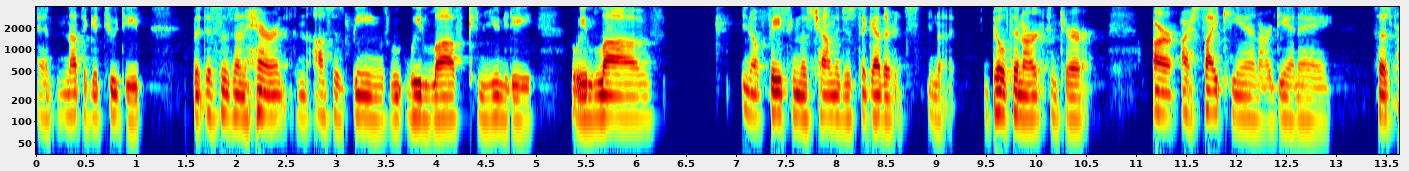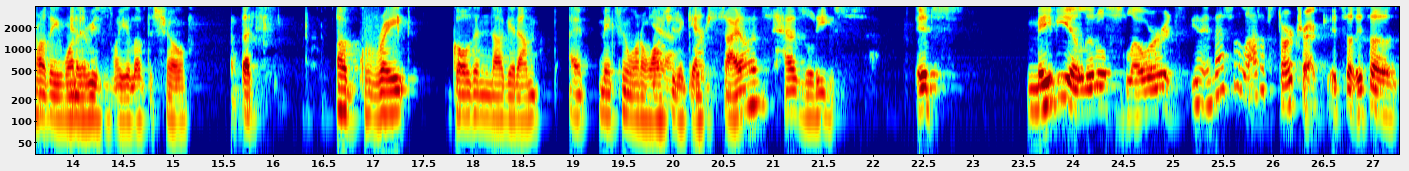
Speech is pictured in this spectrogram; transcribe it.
and not to get too deep, but this is inherent in us as beings. We, we love community. We love, you know, facing those challenges together. It's you know built in our into our our psyche and our DNA. So that's probably one of the reasons why you love the show. That's a great golden nugget. I'm. It makes me want to watch Yeah, it again. silence has lease. It's maybe a little slower. It's you know, and that's a lot of Star Trek. It's a, it's a,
